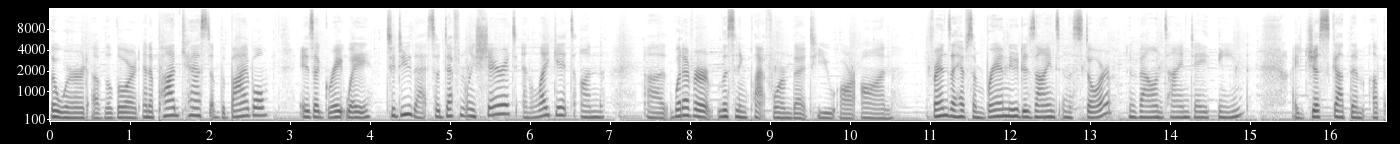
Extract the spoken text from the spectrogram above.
the word of the Lord. And a podcast of the Bible is a great way to do that. So definitely share it and like it on uh, whatever listening platform that you are on. Friends, I have some brand new designs in the store, Valentine Day themed. I just got them up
